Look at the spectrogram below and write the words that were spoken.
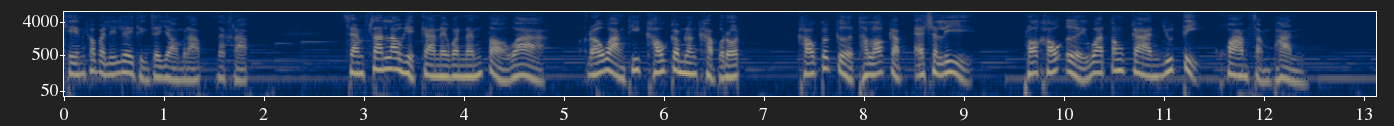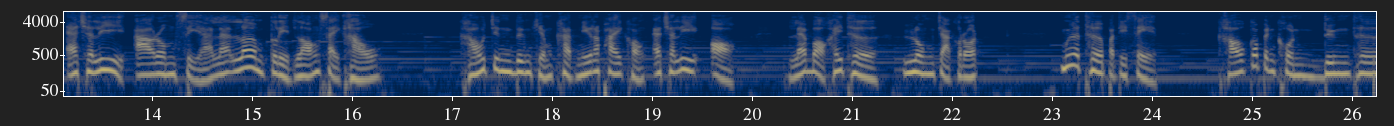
เค้นเข้าไปเรื่อยๆ ถึงจะยอมรับนะครับ แซมสันเล่าเหตุการณ์ในวันนั้นต่อว่า ระหว่างที่เขากำลังขับรถ เขาก็เกิดทะเลาะกับแอชลีย์เพราะเขาเอ่ยว่าต้องการยุติความสัมพันธ์แอชลีย์อารมณ์เสียและเริ่มกรีดร้องใส่เขา เขาจึงดึงเข็มขัดนิรภัยของแอชลีย์ออก และบอกให้เธอลงจากรถ เมื่อเธอปฏิเสธ เขาก็เป็นคนดึงเธอ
